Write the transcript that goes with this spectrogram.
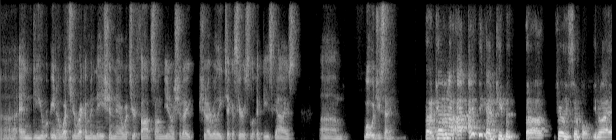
Uh, and do you, you know, what's your recommendation there? What's your thoughts on, you know, should I, should I really take a serious look at these guys? Um, what would you say? Uh, Kevin, I, I, think I'd keep it uh, fairly simple. You know, I,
